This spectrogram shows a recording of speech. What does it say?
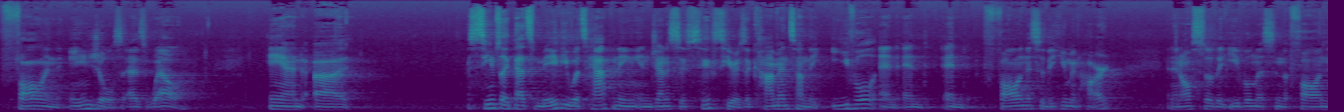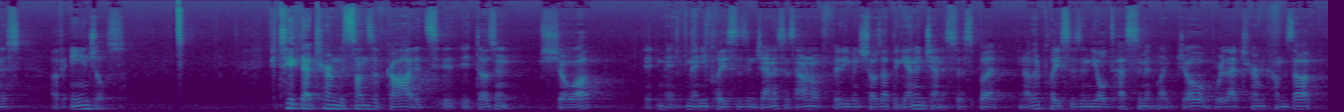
fallen angels as well. And uh, seems like that's maybe what's happening in Genesis 6 here is a comment on the evil and, and, and fallenness of the human heart, and then also the evilness and the fallenness of angels. If you take that term, the sons of God, it, it doesn't show up many places in Genesis. I don't know if it even shows up again in Genesis, but in other places in the Old Testament, like Job, where that term comes up,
